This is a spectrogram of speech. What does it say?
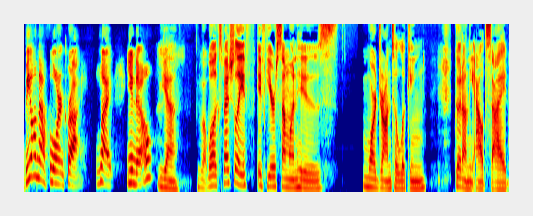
be on that floor and cry. Like, you know? Yeah. Well, especially if if you're someone who's more drawn to looking good on the outside,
